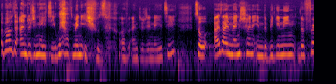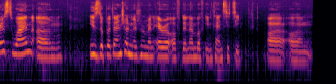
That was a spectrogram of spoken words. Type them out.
About the endogeneity, we have many issues of endogeneity. So as I mentioned in the beginning, the first one um, is the potential measurement error of the number of intensity. Uh, um,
